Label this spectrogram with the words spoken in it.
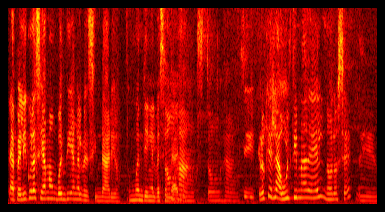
La película se llama Un buen día en el vecindario. Un buen día en el vecindario. Tom Hanks, Tom Hanks. Sí, creo que es la última de él, no lo sé. Eh,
